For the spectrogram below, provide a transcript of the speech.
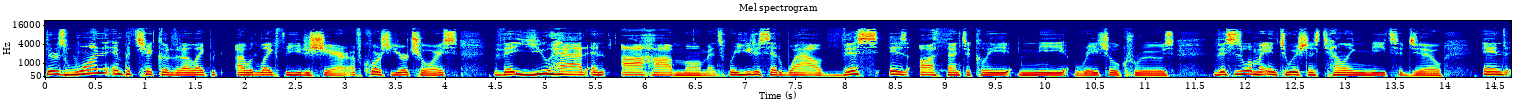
there's one in particular that I like, I would like for you to share. Of course, your choice that you had an aha moment where you just said, wow, this is authentically me, Rachel Cruze. This is what my intuition is telling me to do. And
